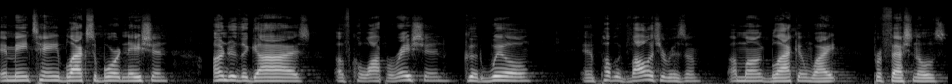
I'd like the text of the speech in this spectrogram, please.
and maintain black subordination under the guise of cooperation, goodwill, and public voluntarism among black and white professionals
